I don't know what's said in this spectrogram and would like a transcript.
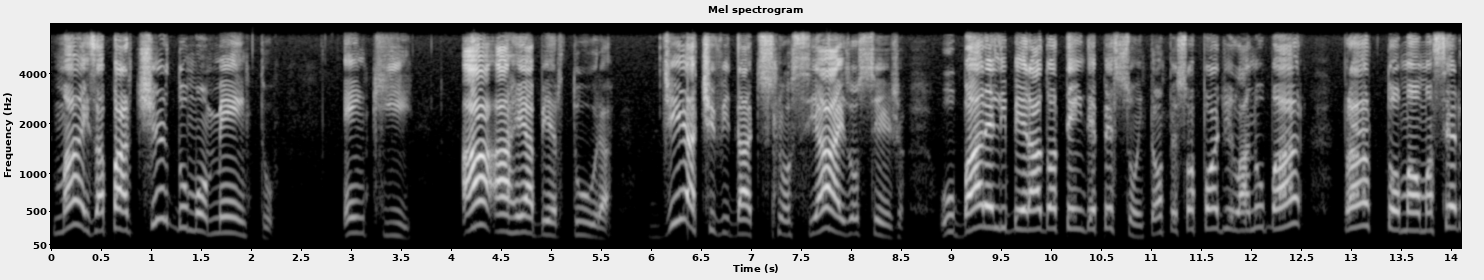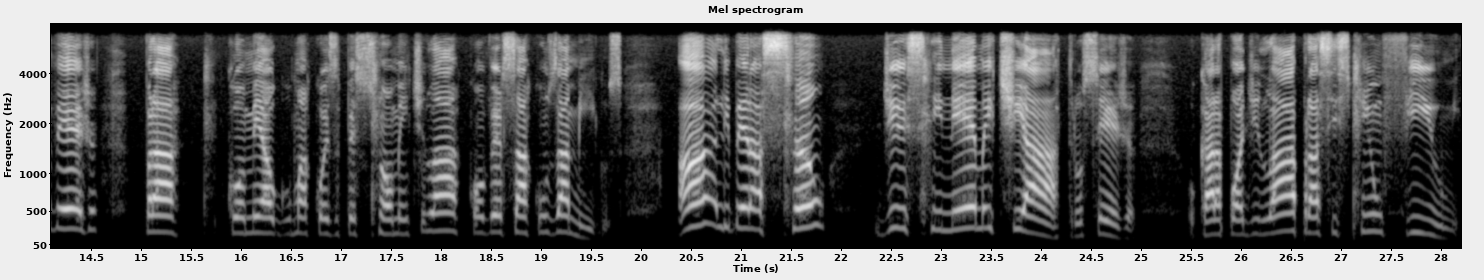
Mas a partir do momento em que há a reabertura de atividades sociais, ou seja, o bar é liberado a atender pessoa. Então a pessoa pode ir lá no bar para tomar uma cerveja, para comer alguma coisa pessoalmente lá, conversar com os amigos. A liberação de cinema e teatro, ou seja, o cara pode ir lá para assistir um filme,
